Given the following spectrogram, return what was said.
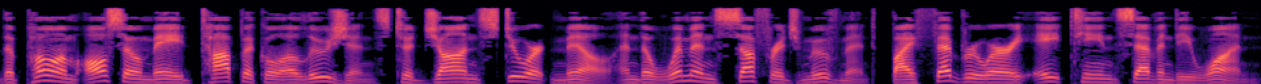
The poem also made topical allusions to John Stuart Mill and the women's suffrage movement. By February 1871,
